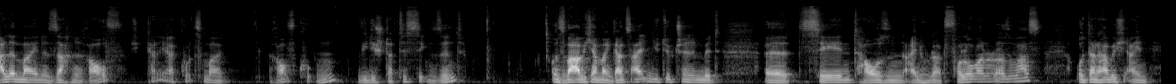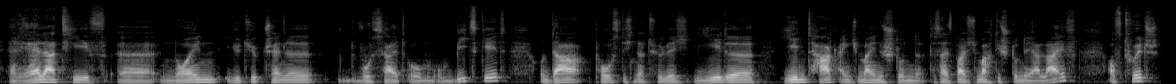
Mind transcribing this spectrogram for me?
alle meine Sachen rauf. Ich kann ja kurz mal raufgucken, wie die Statistiken sind. Und zwar habe ich ja meinen ganz alten YouTube-Channel mit äh, 10.100 Followern oder sowas. Und dann habe ich einen relativ äh, neuen YouTube-Channel, wo es halt um, um Beats geht. Und da poste ich natürlich jede jeden Tag eigentlich meine Stunde. Das heißt, ich mache die Stunde ja live auf Twitch,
